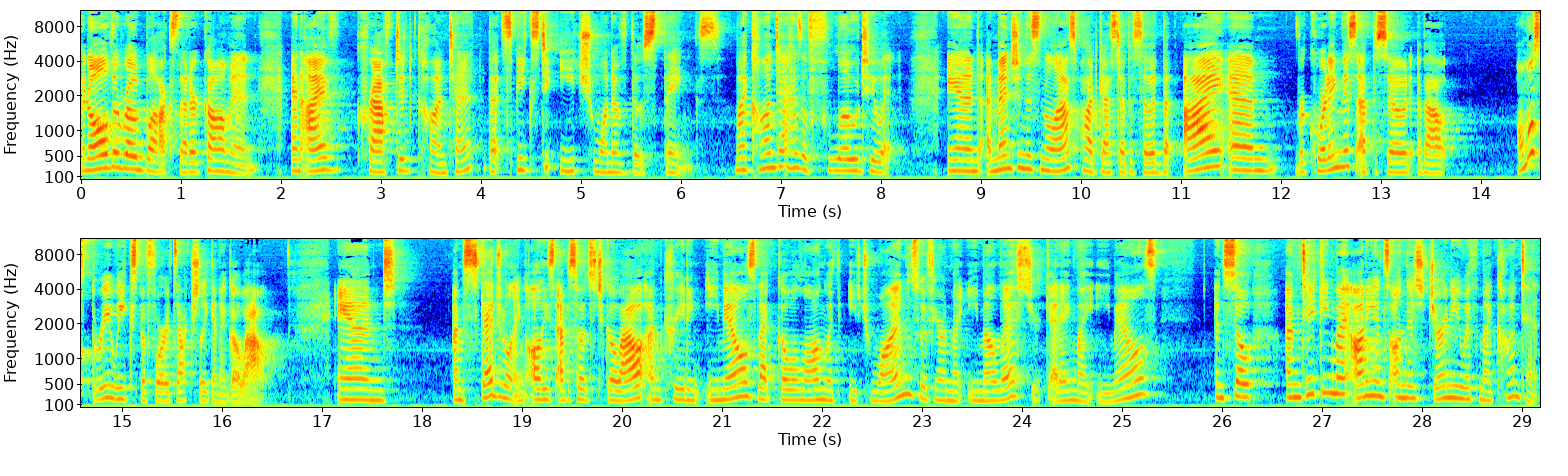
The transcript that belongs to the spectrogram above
and all the roadblocks that are common. And I've crafted content that speaks to each one of those things. My content has a flow to it. And I mentioned this in the last podcast episode, but I am recording this episode about almost three weeks before it's actually going to go out. And I'm scheduling all these episodes to go out. I'm creating emails that go along with each one. So if you're on my email list, you're getting my emails. And so I'm taking my audience on this journey with my content.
